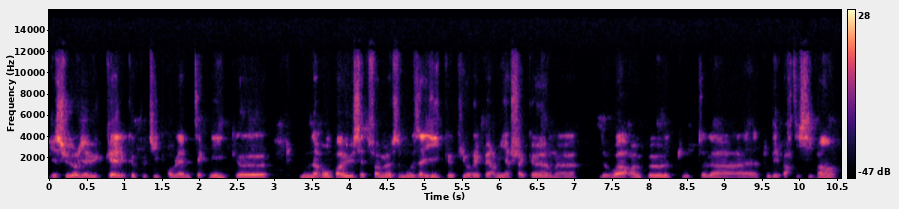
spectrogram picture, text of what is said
Bien sûr, il y a eu quelques petits problèmes techniques. Nous n'avons pas eu cette fameuse mosaïque qui aurait permis à chacun de voir un peu tous les participants.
